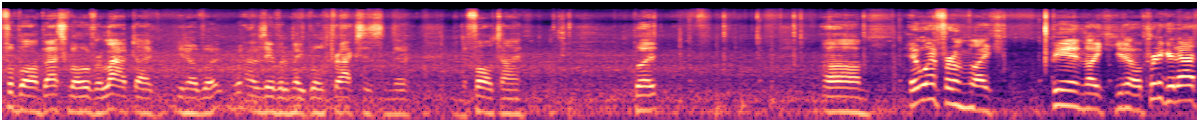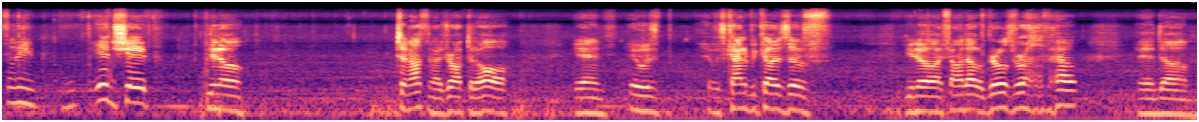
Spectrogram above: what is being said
Football and basketball overlapped. I you know, but I was able to make both practices in the in the fall time. But um, it went from like being like you know a pretty good athlete, in shape, you know, to nothing. I dropped it all, and it was it was kind of because of you know I found out what girls were all about, and um,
